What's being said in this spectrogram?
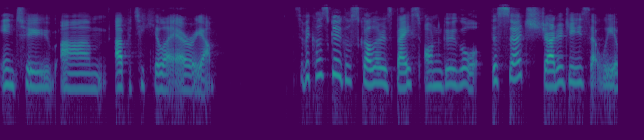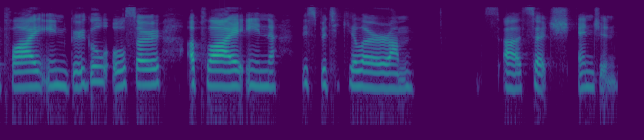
into um, a particular area. So because Google Scholar is based on Google, the search strategies that we apply in Google also apply in this particular um, uh, search engine.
